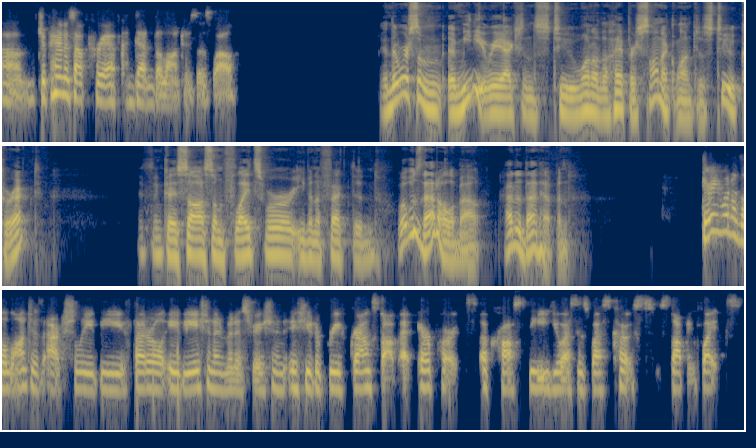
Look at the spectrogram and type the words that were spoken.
Um, Japan and South Korea have condemned the launches as well. And there were some immediate reactions to one of the hypersonic launches, too, correct? I think I saw some flights were even affected. What was that all about? How did that happen? During one of the launches, actually, the Federal Aviation Administration issued a brief ground stop at airports across the US's west coast, stopping flights.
